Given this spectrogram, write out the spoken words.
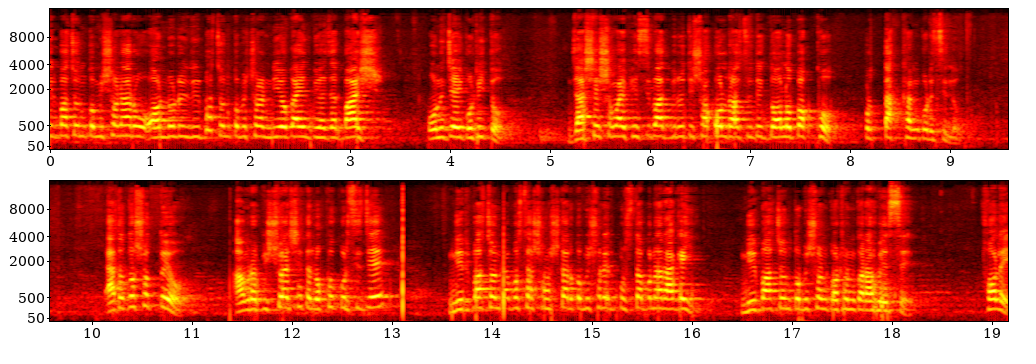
নির্বাচন কমিশনার ও অন্য নির্বাচন কমিশনার নিয়োগ আইন দুই হাজার বাইশ অনুযায়ী গঠিত, যা সে সময় ফেসিবাদ বিরোধী সকল রাজনৈতিক দল ও পক্ষ প্রত্যাখ্যান করেছিল। এত তো সত্ত্বেও আমরা বিষয়ের সাথে লক্ষ্য করছি যে নির্বাচন ব্যবস্থা সংস্কার কমিশনের প্রস্তাবনার আগেই নির্বাচন কমিশন গঠন করা হয়েছে। ফলে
